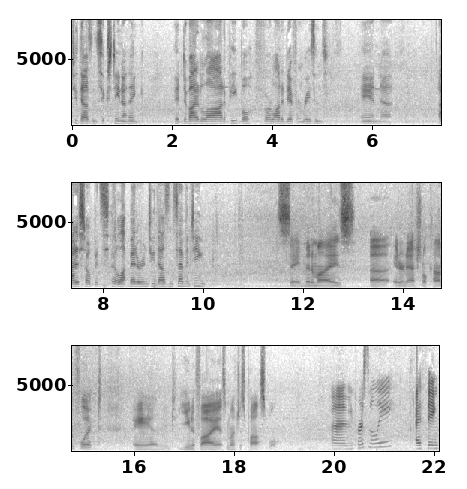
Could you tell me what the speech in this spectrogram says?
2016, I think it divided a lot of people for a lot of different reasons. And uh, I just hope it's a lot better in 2017. Say minimize uh, international conflict and unify as much as possible. Um, personally, I think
